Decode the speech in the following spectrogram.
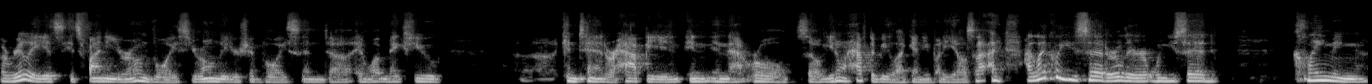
But really it's it's finding your own voice your own leadership voice and uh, and what makes you uh, content or happy in, in, in that role. So you don't have to be like anybody else. And i i like what you said earlier when you said claiming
